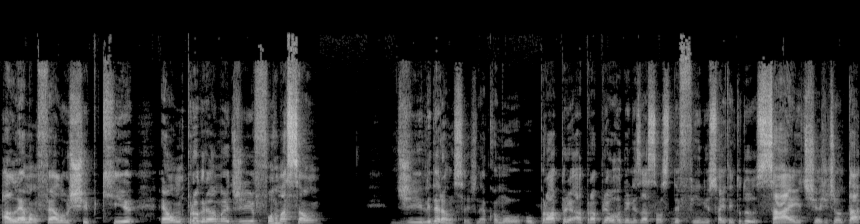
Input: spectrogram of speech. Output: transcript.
a Lehman Fellowship, que é um programa de formação de lideranças, né? Como o próprio, a própria organização se define, isso aí tem tudo site, a gente não tá.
